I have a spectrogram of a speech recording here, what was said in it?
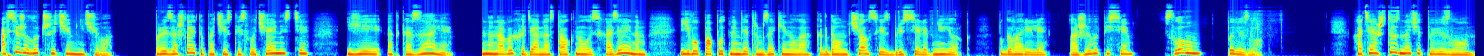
а все же лучше, чем ничего. Произошло это по чистой случайности, ей отказали, но на выходе она столкнулась с хозяином, его попутным ветром закинула, когда он мчался из Брюсселя в Нью-Йорк. Поговорили о живописи. Словом, повезло. Хотя что значит повезло?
